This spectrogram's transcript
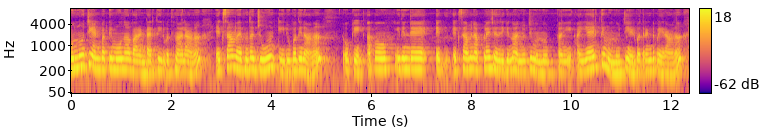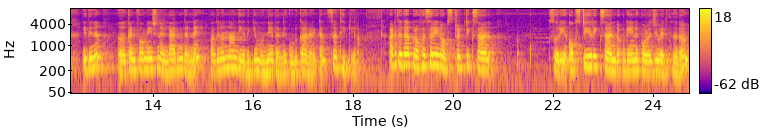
മുന്നൂറ്റി എൺപത്തി മൂന്ന് ബാർ രണ്ടായിരത്തി ഇരുപത്തിനാലാണ് എക്സാം വരുന്നത് ജൂൺ ഇരുപതിനാണ്. ഓക്കെ അപ്പോൾ ഇതിന്റെ എക്സാമിന് അപ്ലൈ ചെയ്തിരിക്കുന്ന അഞ്ഞൂറ്റി മുന്നൂറ്റി അയ്യായിരത്തി മുന്നൂറ്റി എഴുപത്തിരണ്ട് പേരാണ്. ഇതിന് കൺഫർമേഷൻ എല്ലാവരും തന്നെ പതിനൊന്നാം തീയതിക്ക് മുന്നേ തന്നെ കൊടുക്കാനായിട്ട് ശ്രദ്ധിക്കുക. അടുത്തത് professor in obstetrics and sorry obstetrics and gynaecology വരുന്നത്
